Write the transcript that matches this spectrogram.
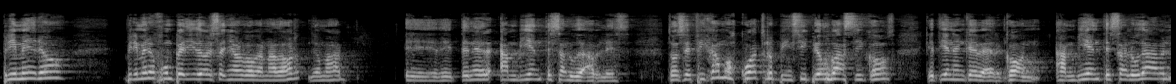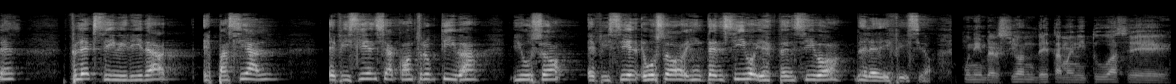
primero, primero fue un pedido del señor gobernador de Omar, eh, de tener ambientes saludables. Entonces fijamos cuatro principios básicos que tienen que ver con ambientes saludables, flexibilidad espacial, eficiencia constructiva y uso, uso intensivo y extensivo del edificio. Una inversión de esta magnitud hace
